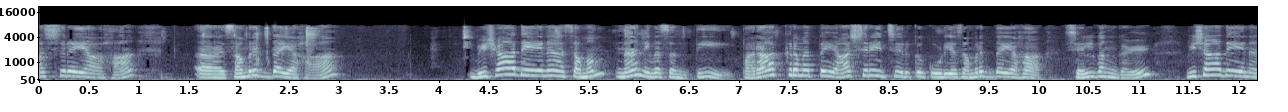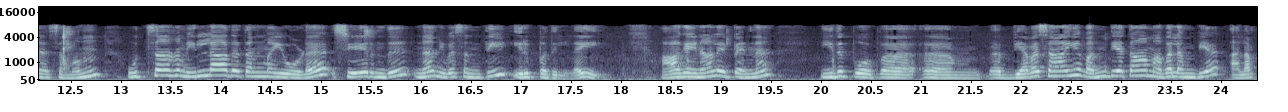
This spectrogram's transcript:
ஆசிரியாக சமிருத்தயா விஷாதேன சமம் ந நிவசந்தி. பராக்கிரமத்தை ஆசிரியச்சு இருக்கக்கூடிய சமிருத்தையா செல்வங்கள் விஷாதேன சமம். உற்சாகம் இல்லாத தன்மையோட சேர்ந்து ந நிவசந்தி இருப்பதில்லை. ஆகையினால இப்ப என்ன? இது போ விவசாய வந்தியதாம் அவலம்பிய அலம்.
